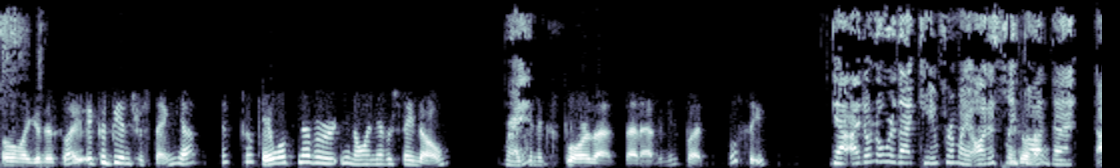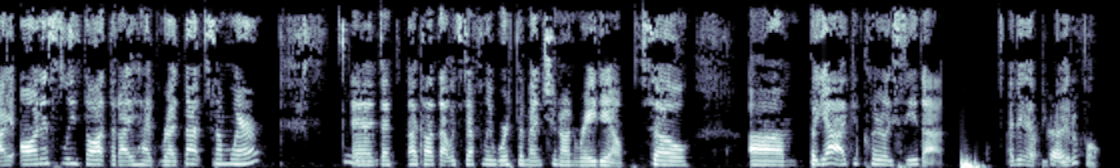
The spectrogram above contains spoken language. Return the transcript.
oh my goodness. It could be interesting. Yeah. It's okay. Well, it's never. You know, I never say no. Right? I can explore that that avenue, but we'll see. Yeah, I don't know where that came from. I honestly I thought know. that I honestly thought that I had read that somewhere. and I, I thought that was definitely worth the mention on radio. So, um, but yeah, I could clearly see that. I think that'd be Okay. beautiful.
